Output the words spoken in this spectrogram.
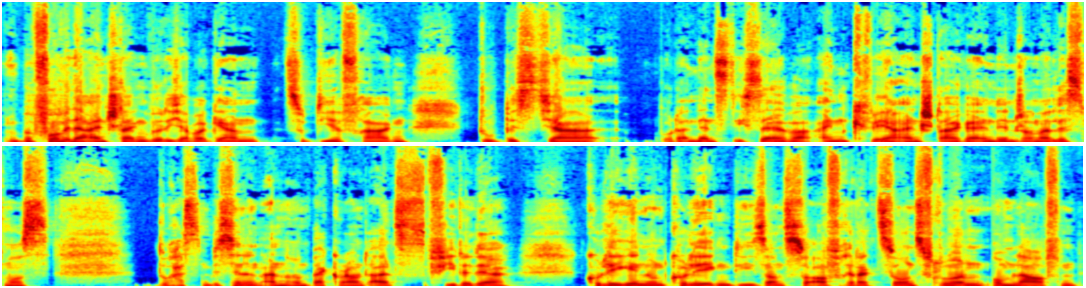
Bevor wir da einsteigen, würde ich aber gern zu dir fragen. Du bist ja oder nennst dich selber einen Quereinsteiger in den Journalismus. Du hast ein bisschen einen anderen Background als viele der Kolleginnen und Kollegen, die sonst so auf Redaktionsfluren rumlaufen.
